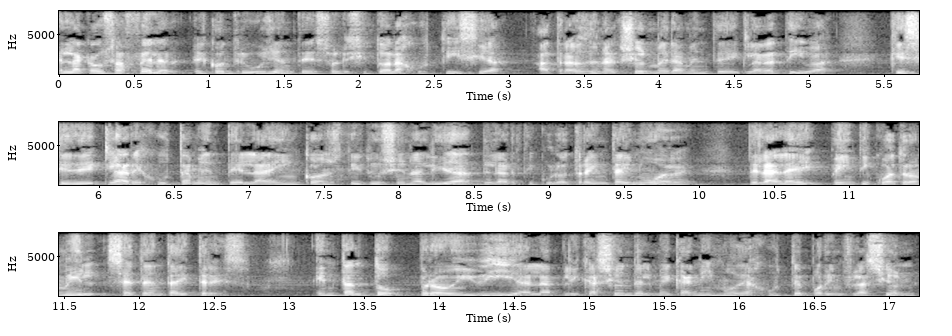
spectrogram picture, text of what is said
En la causa Feller, el contribuyente solicitó a la justicia, a través de una acción meramente declarativa, que se declare justamente la inconstitucionalidad del artículo 39 de la ley 24.073, en tanto prohibía la aplicación del mecanismo de ajuste por inflación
